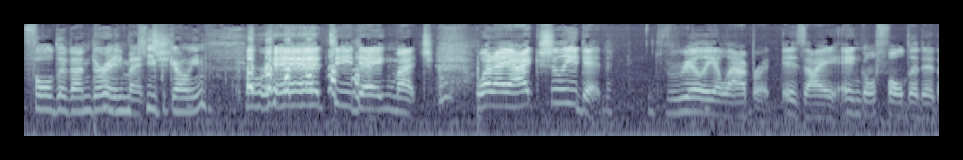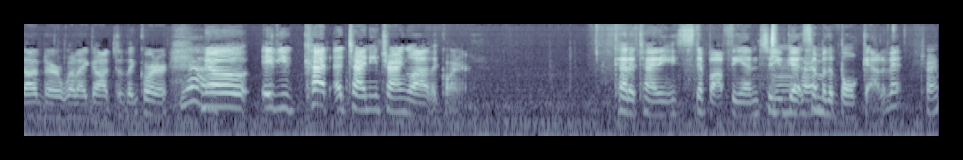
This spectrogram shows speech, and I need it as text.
fold it under, and much. keep going? pretty dang much. What I actually did, really elaborate, is I angle folded it under when I got to the corner. Yeah. No, if you cut a tiny triangle out of the corner, cut a tiny snip off the end so you get some of the bulk out of it. Okay.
